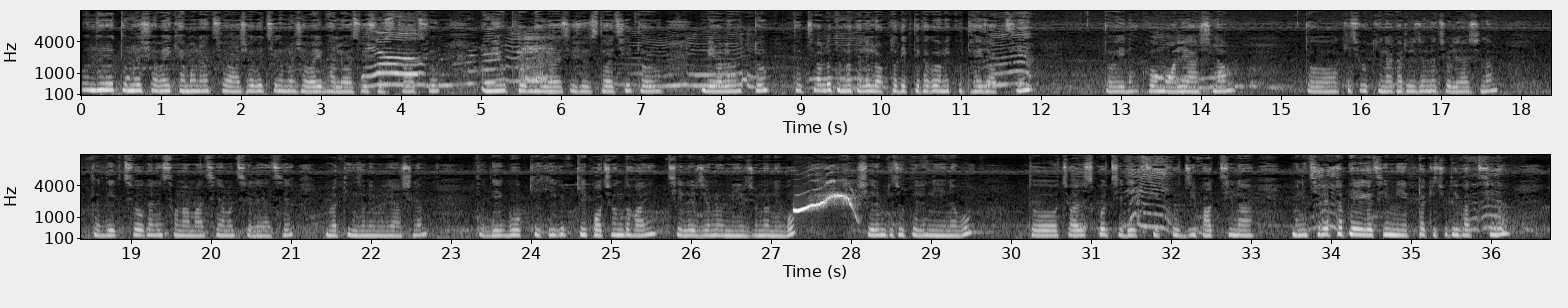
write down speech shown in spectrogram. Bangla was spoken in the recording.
বন্ধুরা, তোমরা সবাই কেমন আছো? আশা করছি তোমরা সবাই ভালো আছো, সুস্থ আছো। আমিও খুব ভালো আছি, সুস্থ আছি। তো বেরোলাম একটু। তো চলো, তোমরা তাহলে লকটা দেখতে থাকো, আমি কোথায় যাচ্ছি। তো এই দেখো মলে আসলাম। তো কিছু কেনাকাটির জন্য চলে আসলাম। তো দেখছ, ওখানে সোনাম আছে আমার ছেলে আছে। আমরা তিনজনে মিলে আসলাম। তো দেখব কী কী কী পছন্দ হয়। ছেলের জন্য, মেয়ের জন্য নেব। সেরকম কিছু পেলে নিয়ে নেব। তো চয়েস করছি, দেখছি, খুঁজছি, পাচ্ছি না। মানে ছেলেরটা পেয়ে গেছি, মেয়েরটা কিছুতেই পাচ্ছি না।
